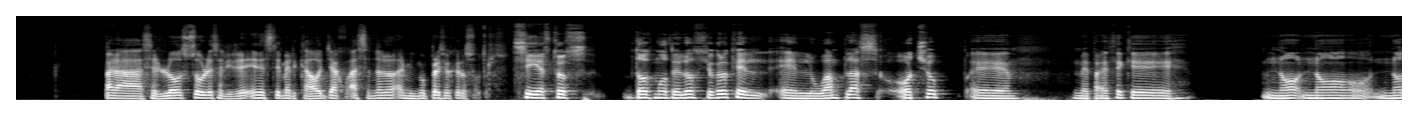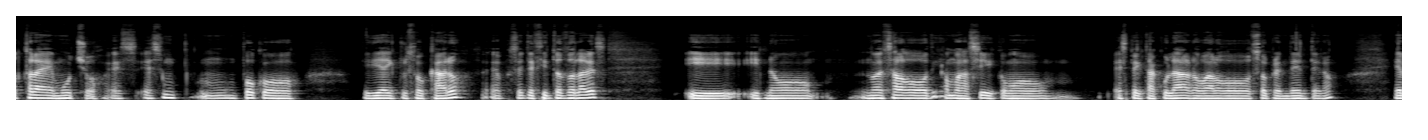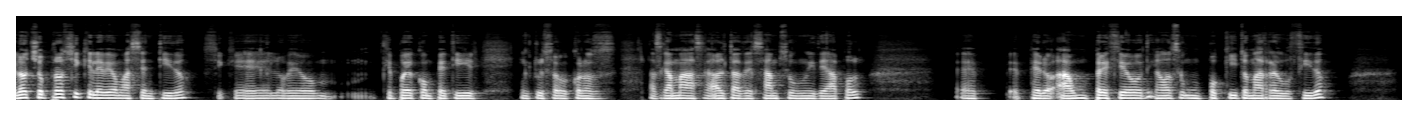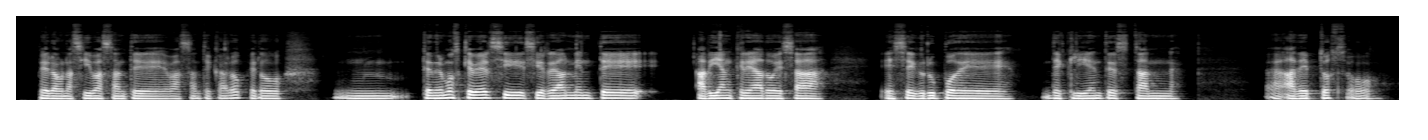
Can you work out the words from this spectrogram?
para hacerlos sobresalir en este mercado ya haciéndolo al mismo precio que los otros. Sí, estos dos modelos, yo creo que el, el OnePlus 8 eh, me parece que no, no, no trae mucho. Es, es un, un poco diría incluso caro, 700 eh, dólares, y, no, no es algo, digamos así, como espectacular o algo sorprendente, ¿no? El 8 Pro sí que le veo más sentido, sí que lo veo que puede competir incluso con las gamas altas de Samsung y de Apple, eh, pero a un precio, digamos, un poquito más reducido, pero aún así bastante, bastante caro, pero Mm, tendremos que ver si, realmente habían creado ese grupo de, clientes tan eh, adeptos o,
